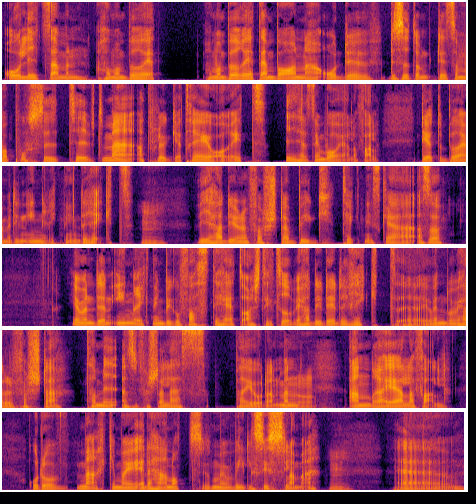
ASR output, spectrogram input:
och lite så här, men har man börjat har man börjat en bana och det, dessutom det som var positivt med att plugga treårigt, i Helsingborg i alla fall, det är att du börjar med din inriktning direkt. Mm. Vi hade ju den första byggtekniska, alltså, ja men den inriktning, bygg och fastighet och arkitektur, vi hade ju det direkt, eh, jag vet inte om vi hade det första termin, alltså första läsperioden, men ja. andra i alla fall. Och då märker man ju, är det här något som jag vill syssla med? Mm. Uh,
